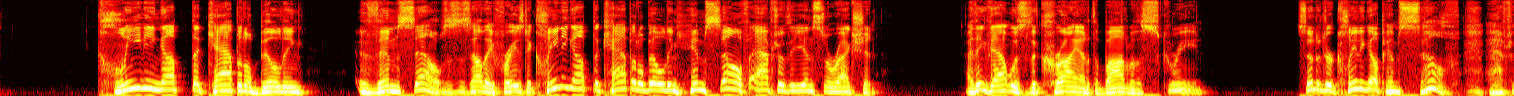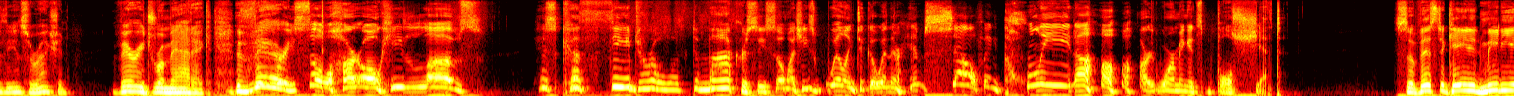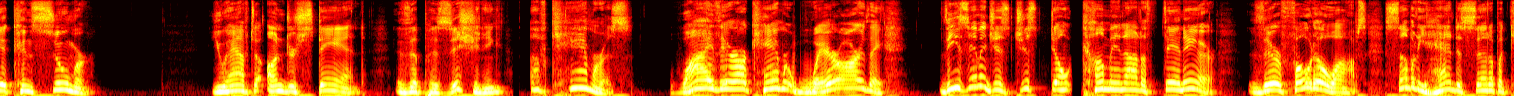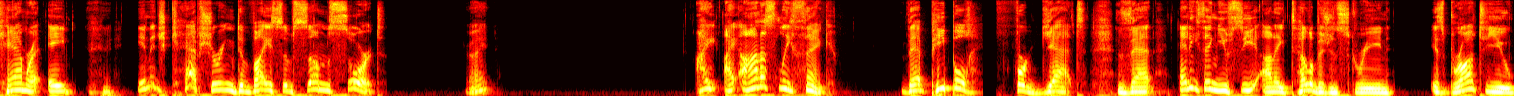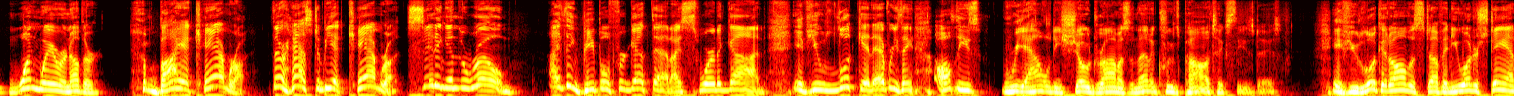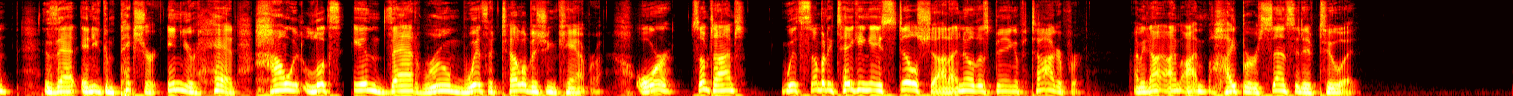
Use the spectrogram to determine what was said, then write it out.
cleaning up the Capitol building themselves. This is how they phrased it cleaning up the Capitol building himself after the insurrection. I think that was the cry out at the bottom of the screen. Senator cleaning up himself after the insurrection. Very dramatic. Very so hard. Oh, he loves his cathedral of democracy so much he's willing to go in there himself and clean. Oh, heartwarming. It's bullshit. Sophisticated media consumer. You have to understand the positioning of cameras. Why there are cameras? Where are they? These images just don't come in out of thin air. They're photo ops. Somebody had to set up a camera, a image capturing device of some sort, right? I, I honestly think that people forget that anything you see on a television screen is brought to you one way or another by a camera. There has to be a camera sitting in the room. I think people forget that. I swear to God. If you look at everything, all these reality show dramas, and that includes politics these days, if you look at all the stuff and you understand that, and you can picture in your head how it looks in that room with a television camera, or sometimes with somebody taking a still shot. I know this being a photographer. I mean, I, am I'm, I'm hypersensitive to it.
